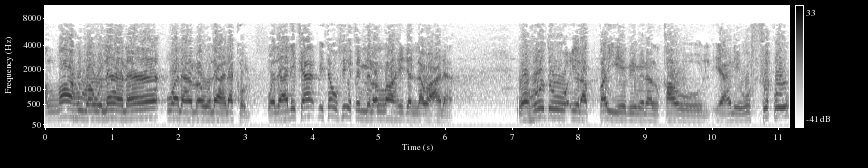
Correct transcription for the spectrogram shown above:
الله مولانا ولا مولى لكم وذلك بتوفيق من الله جل وعلا. وهدوا إلى الطيب من القول يعني وفقوا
